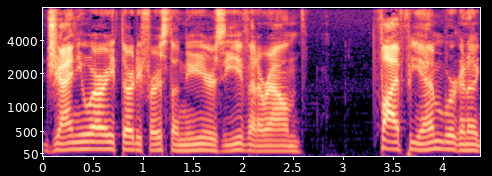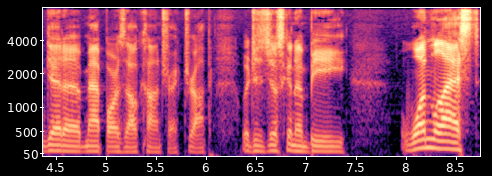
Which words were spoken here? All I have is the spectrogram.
January 31st on New Year's Eve at around 5 p.m., we're going to get a Matt Barzal contract drop, which is just going to be one last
